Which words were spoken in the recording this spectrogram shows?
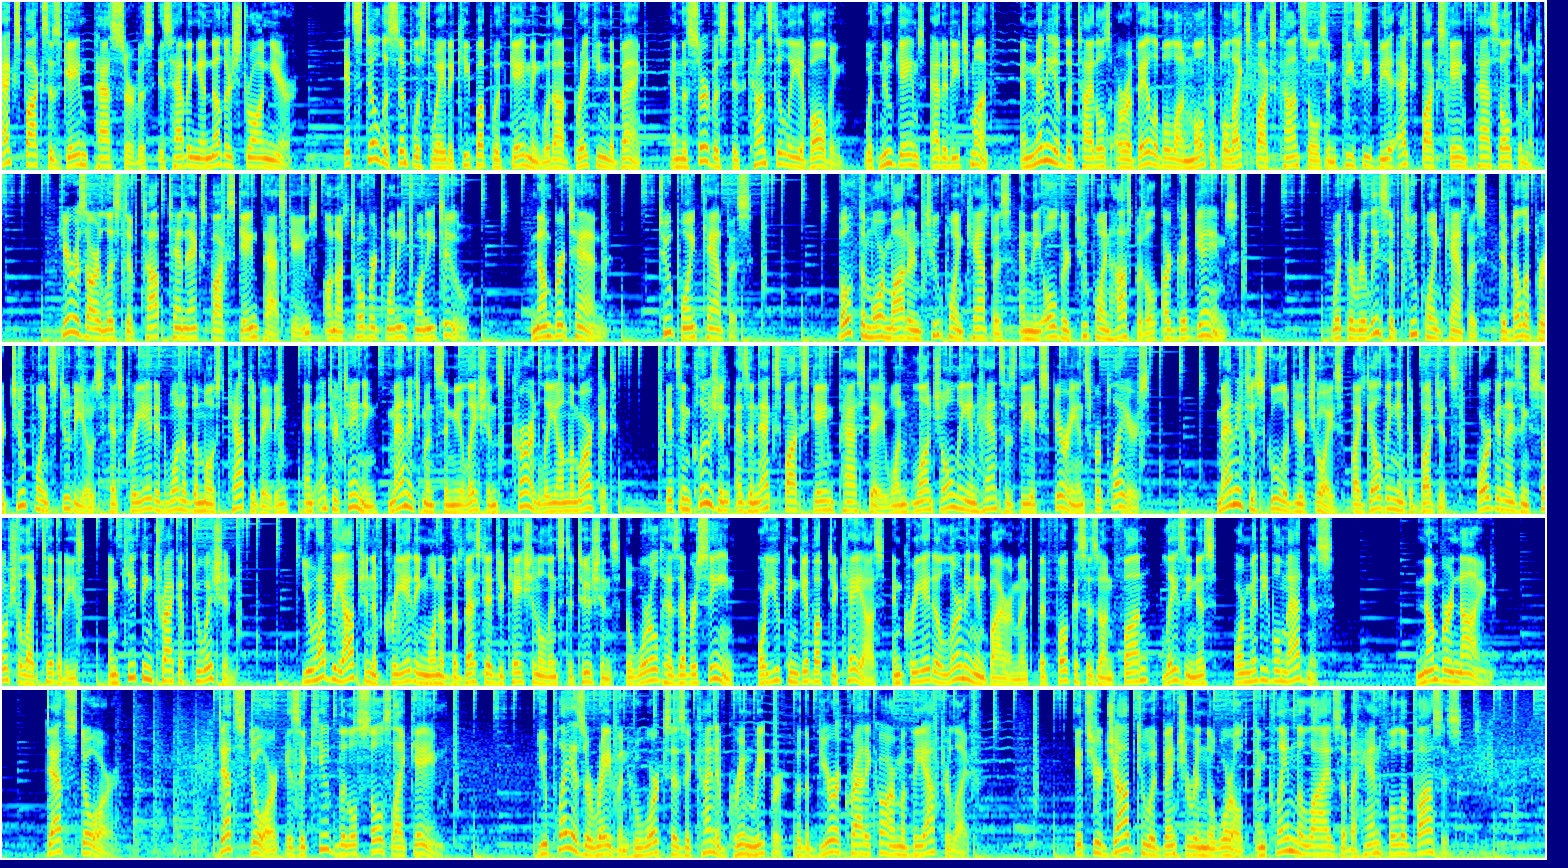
Xbox's Game Pass service is having another strong year. It's still the simplest way to keep up with gaming without breaking the bank, and the service is constantly evolving, with new games added each month, and many of the titles are available on multiple Xbox consoles and PC via Xbox Game Pass Ultimate. Here is our list of top 10 Xbox Game Pass games on October 2022. Number 10. Two Point Campus. Both the more modern Two Point Campus and the older Two Point Hospital are good games. With the release of Two Point Campus, developer Two Point Studios has created one of the most captivating and entertaining management simulations currently on the market. Its inclusion as an Xbox Game Pass Day 1 launch only enhances the experience for players. Manage a school of your choice by delving into budgets, organizing social activities, and keeping track of tuition. You have the option of creating one of the best educational institutions the world has ever seen, or you can give up to chaos and create a learning environment that focuses on fun, laziness, or medieval madness. Number 9. Death's Door. Death's Door is a cute little Souls-like game. You play as a raven who works as a kind of grim reaper for the bureaucratic arm of the afterlife. It's your job to adventure in the world and claim the lives of a handful of bosses.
